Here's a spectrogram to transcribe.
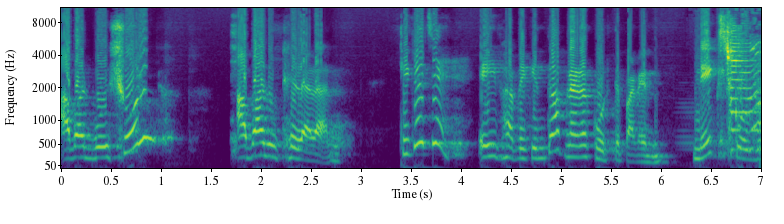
আবার বসুন, আবার উঠে দাঁড়ান। ঠিক আছে? এইভাবে কিন্তু আপনারা করতে পারেন। নেক্সট করব।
